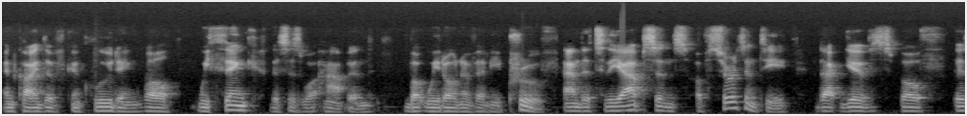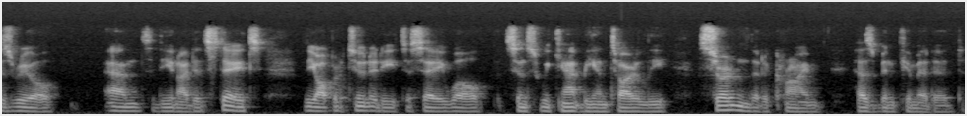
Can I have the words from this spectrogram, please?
and kind of concluding, well, we think this is what happened, but we don't have any proof. And it's the absence of certainty that gives both Israel and the United States the opportunity to say, well, since we can't be entirely certain that a crime has been committed,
